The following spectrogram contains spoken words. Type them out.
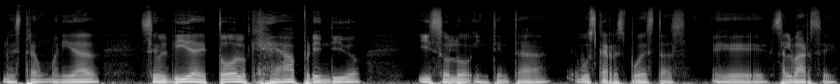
nuestra humanidad se olvida de todo lo que ha aprendido y solo intenta buscar respuestas, eh, salvarse.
